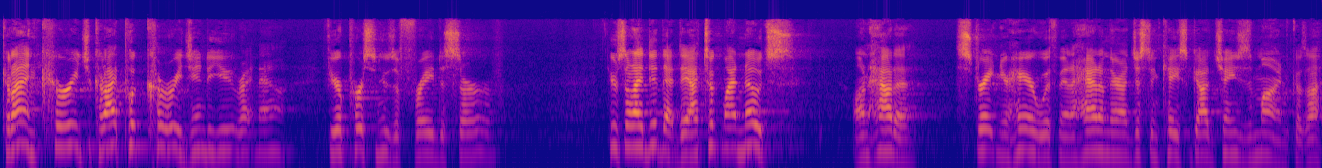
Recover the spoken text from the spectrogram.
Could I encourage, you? could I put courage into you right now? If you're a person who's afraid to serve, Here's what I did that day I took my notes on how to straighten your hair with me, and I had them there just in case God changes his mind because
